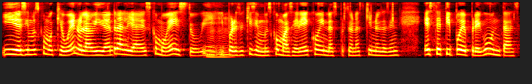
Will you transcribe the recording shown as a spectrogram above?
y decimos como que bueno, la vida en realidad es como esto y, y, por eso quisimos como hacer eco en las personas que nos hacen este tipo de preguntas.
